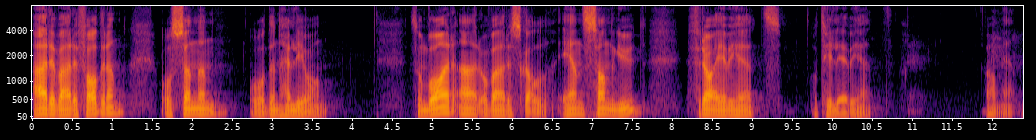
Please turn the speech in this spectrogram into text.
Ære være Faderen og Sønnen og Den hellige ånd, som var, er og være skal, en sann Gud, fra evighet og til evighet. Amen.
